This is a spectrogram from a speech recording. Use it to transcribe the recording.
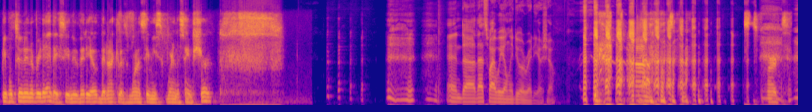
people tune in every day. They see a new video. They're not going to want to see me wearing the same shirt. and uh, that's why we only do a radio show. Smart.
